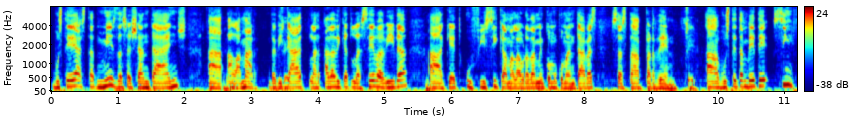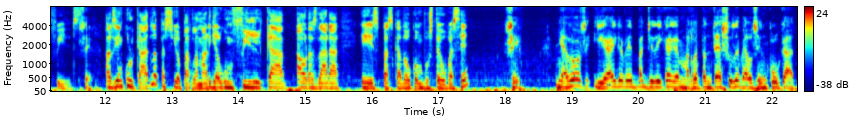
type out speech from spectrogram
vostè ha estat més de 60 anys uh, a la mar, dedicat, la, ha dedicat la seva vida a aquest ofici que malauradament, com comentaves, s'està perdent. Sí. Uh, vostè també té cinc fills. Sí. Els hi ha inculcat la passió per la mar? Hi ha algun fill que a hores d'ara és pescador com vostè ho va ser? Sí, n'hi ha dos i gairebé et vaig dir que m'arrepenteixo d'haver-los inculcat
